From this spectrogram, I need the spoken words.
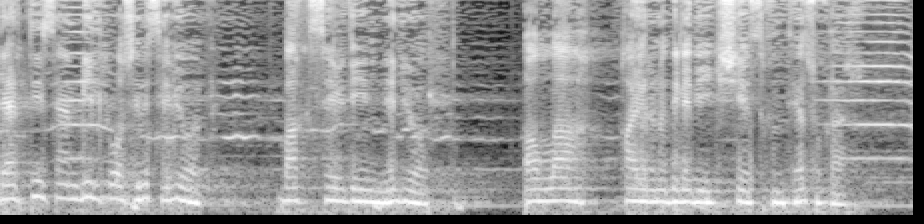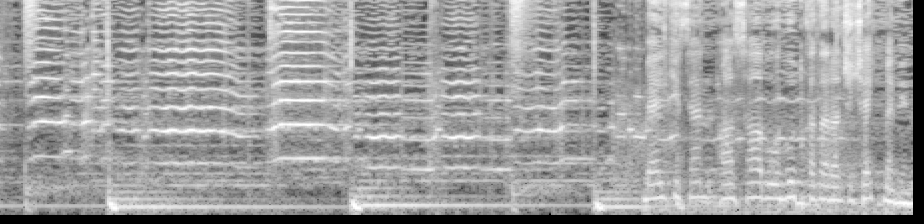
Dertliysen bil ki o seni seviyor. Bak sevdiğin ne diyor. Allah hayrını dilediği kişiye sıkıntıya sokar. Belki sen ashab-ı Uhud kadar acı çekmedin.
